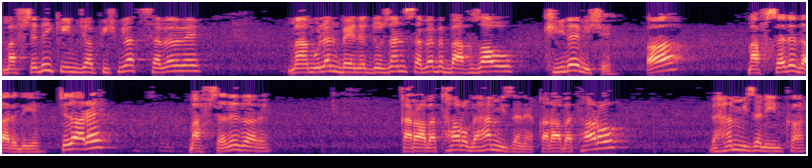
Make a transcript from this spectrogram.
مفسده که اینجا پیش میاد سبب معمولا بین دو زن سبب بغضا و کینه میشه. آه مفسده داره دیگه. چه داره؟ مفسده داره. قرابت ها رو به هم می‌زنه. قرابت ها رو به هم می‌زنه این کار.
